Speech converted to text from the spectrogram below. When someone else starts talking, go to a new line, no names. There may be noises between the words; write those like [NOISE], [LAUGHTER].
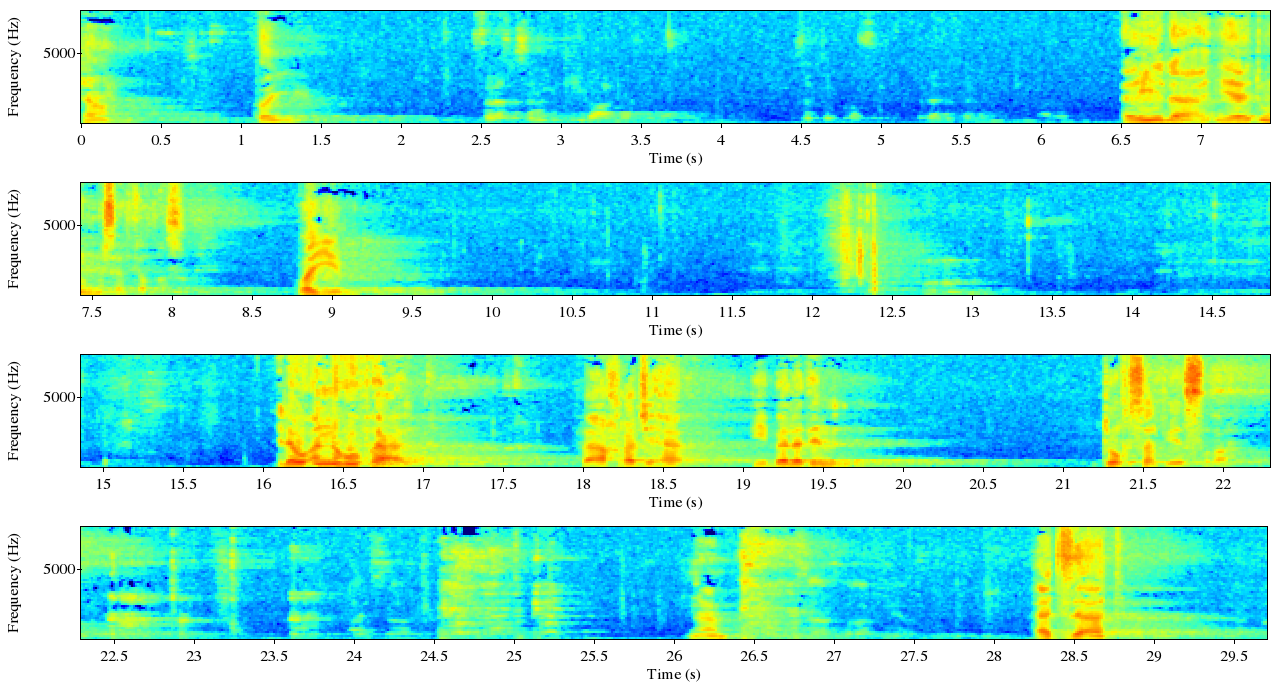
تمام. طيب. أي لا يدون مسألة القصر. طيب. لو أنه فعل فأخرجها في بلد تقصر فيه الصلاة نعم. أجزأت؟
